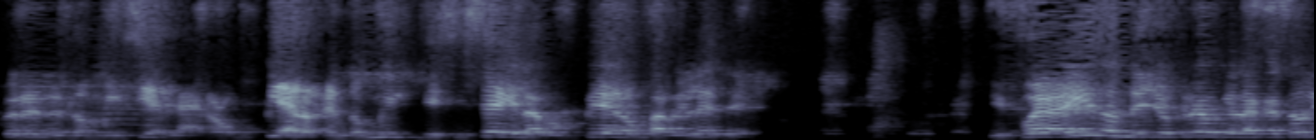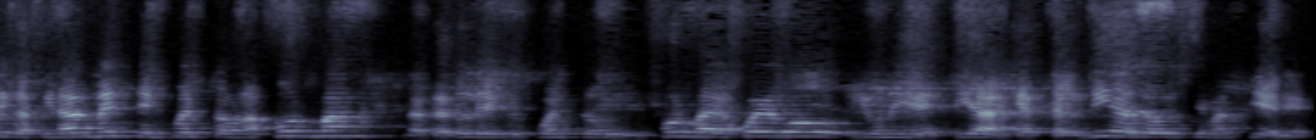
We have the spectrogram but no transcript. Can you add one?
pero en el 2010 la rompieron, en 2016 la rompieron barrilete. Y fue ahí donde yo creo que la Católica finalmente encuentra una forma, la Católica encuentra una forma de juego y una identidad que hasta el día de hoy se mantiene.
